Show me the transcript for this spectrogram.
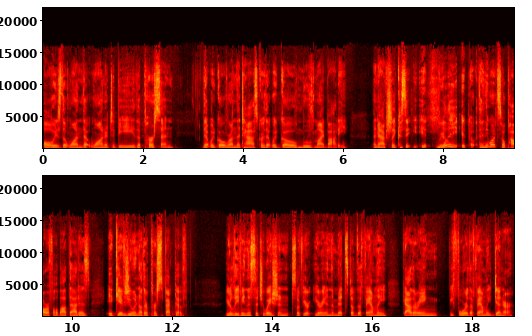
always the one that wanted to be the person that would go run the task or that would go move my body. And actually, because it, it really, it, I think what's so powerful about that is it gives you another perspective. You're leaving the situation. So if you're, you're in the midst of the family gathering before the family dinner,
